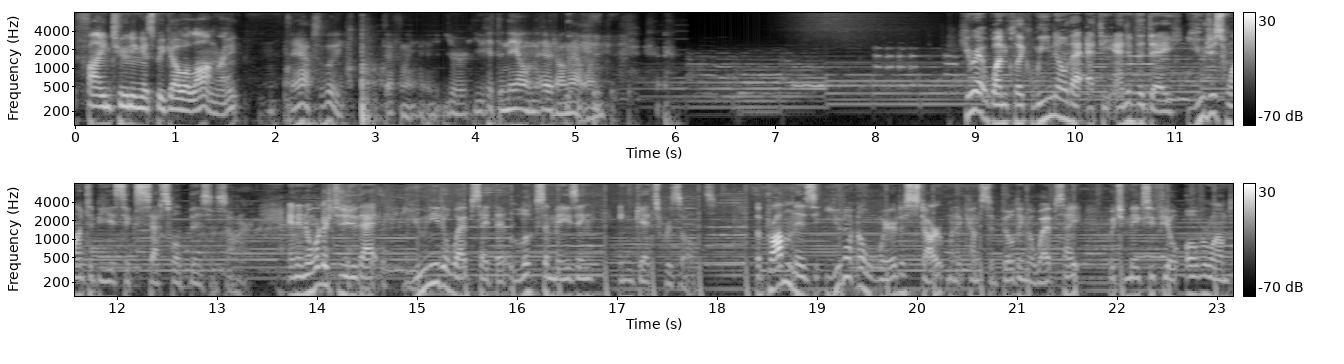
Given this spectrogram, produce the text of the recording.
fine tuning as we go along, right? Mm-hmm. Yeah, absolutely, definitely. You're you hit the nail on the head on that one. Here at OneClick, we know that at the end of the day, you just want to be a successful business owner. And in order to do that, you need a website that looks amazing and gets results. The problem is, you don't know where to start when it comes to building a website, which makes you feel overwhelmed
